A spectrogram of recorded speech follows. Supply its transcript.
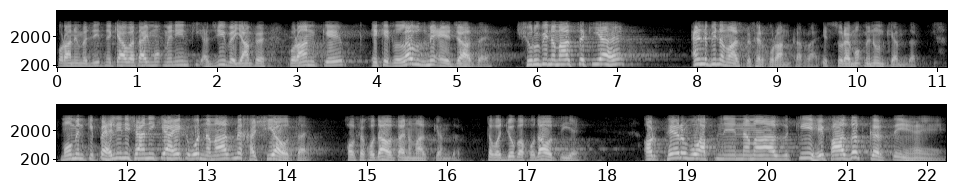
قرآن مجید نے کیا بتائی مؤمنین کی؟ عجیب ہے، یہاں پہ قرآن کے ایک ایک لفظ میں اعجاز ہے۔ شروع بھی نماز سے کیا ہے، اینڈ بھی نماز پہ پھر قرآن کر رہا ہے اس سورہ مؤمنون کے اندر۔ مومن کی پہلی نشانی کیا ہے کہ وہ نماز میں خشیہ ہوتا ہے، خوف خدا ہوتا ہے نماز کے اندر، توجہ بخدا ہوتی ہے۔ اور پھر وہ اپنے نماز کی حفاظت کرتے ہیں۔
